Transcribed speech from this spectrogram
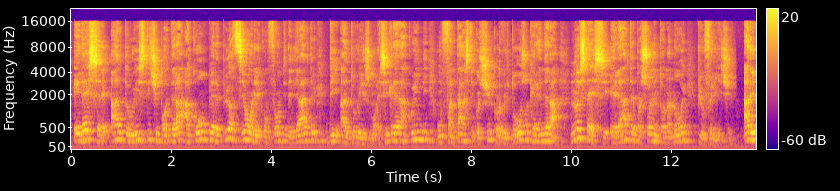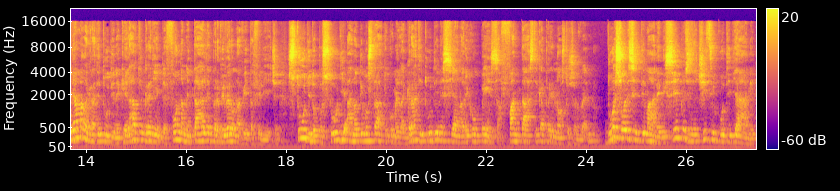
ed essere altruisti ci porterà a compiere più azioni confronti degli altri di altruismo e si creerà quindi un fantastico circolo virtuoso che renderà noi stessi e le altre persone intorno a noi più felici. Arriviamo alla gratitudine che è l'altro ingrediente fondamentale per vivere una vita felice. Studi dopo studi hanno dimostrato come la gratitudine sia una ricompensa fantastica per il nostro cervello. Due sole settimane di semplici esercizi quotidiani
